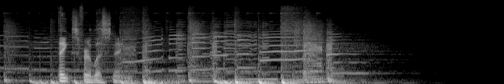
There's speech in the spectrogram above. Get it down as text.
Thanks for listening.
